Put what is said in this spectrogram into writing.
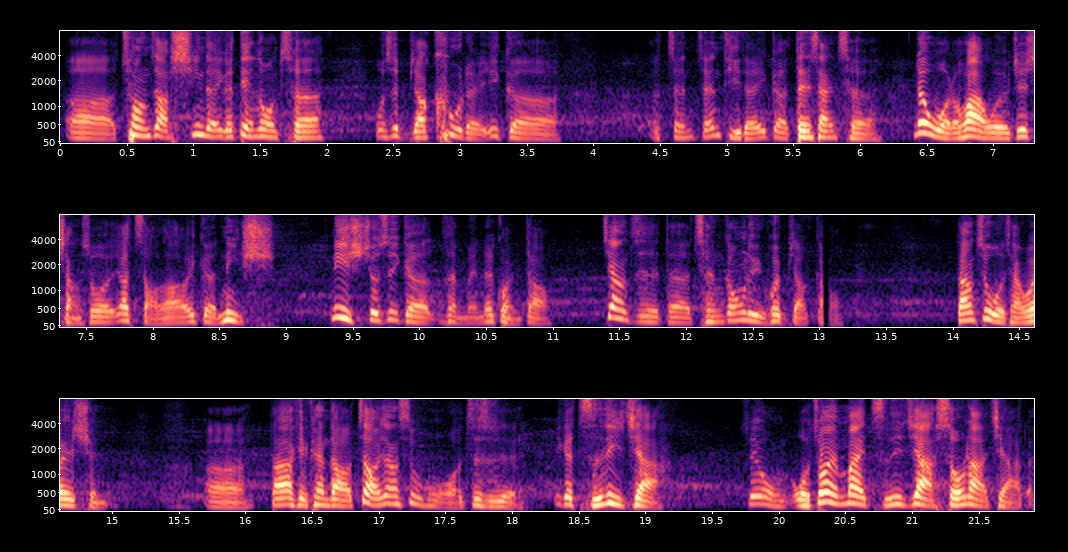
呃，创造新的一个电动车，或是比较酷的一个，呃，整整体的一个登山车。那我的话，我就想说，要找到一个 niche，niche 就是一个冷门的管道，这样子的成功率会比较高。当初我才会选，呃，大家可以看到，这好像是我，这是一个直立架，所以我我专门卖直立架收纳架的。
